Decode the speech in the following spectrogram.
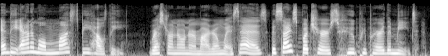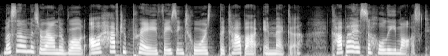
and the animal must be healthy. Restaurant owner Ma Renwei says, besides butchers who prepare the meat, Muslims around the world all have to pray facing towards the Kaaba in Mecca. Kaaba is the holy mosque.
